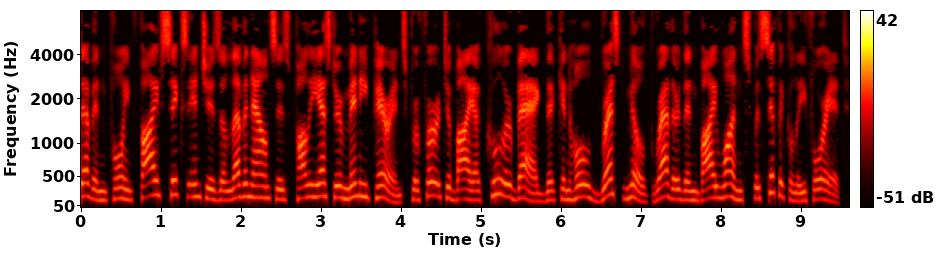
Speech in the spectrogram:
7.56 inches 11 ounces polyester Many parents prefer to buy a cooler bag that can hold breast milk rather than buy one specifically for it.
